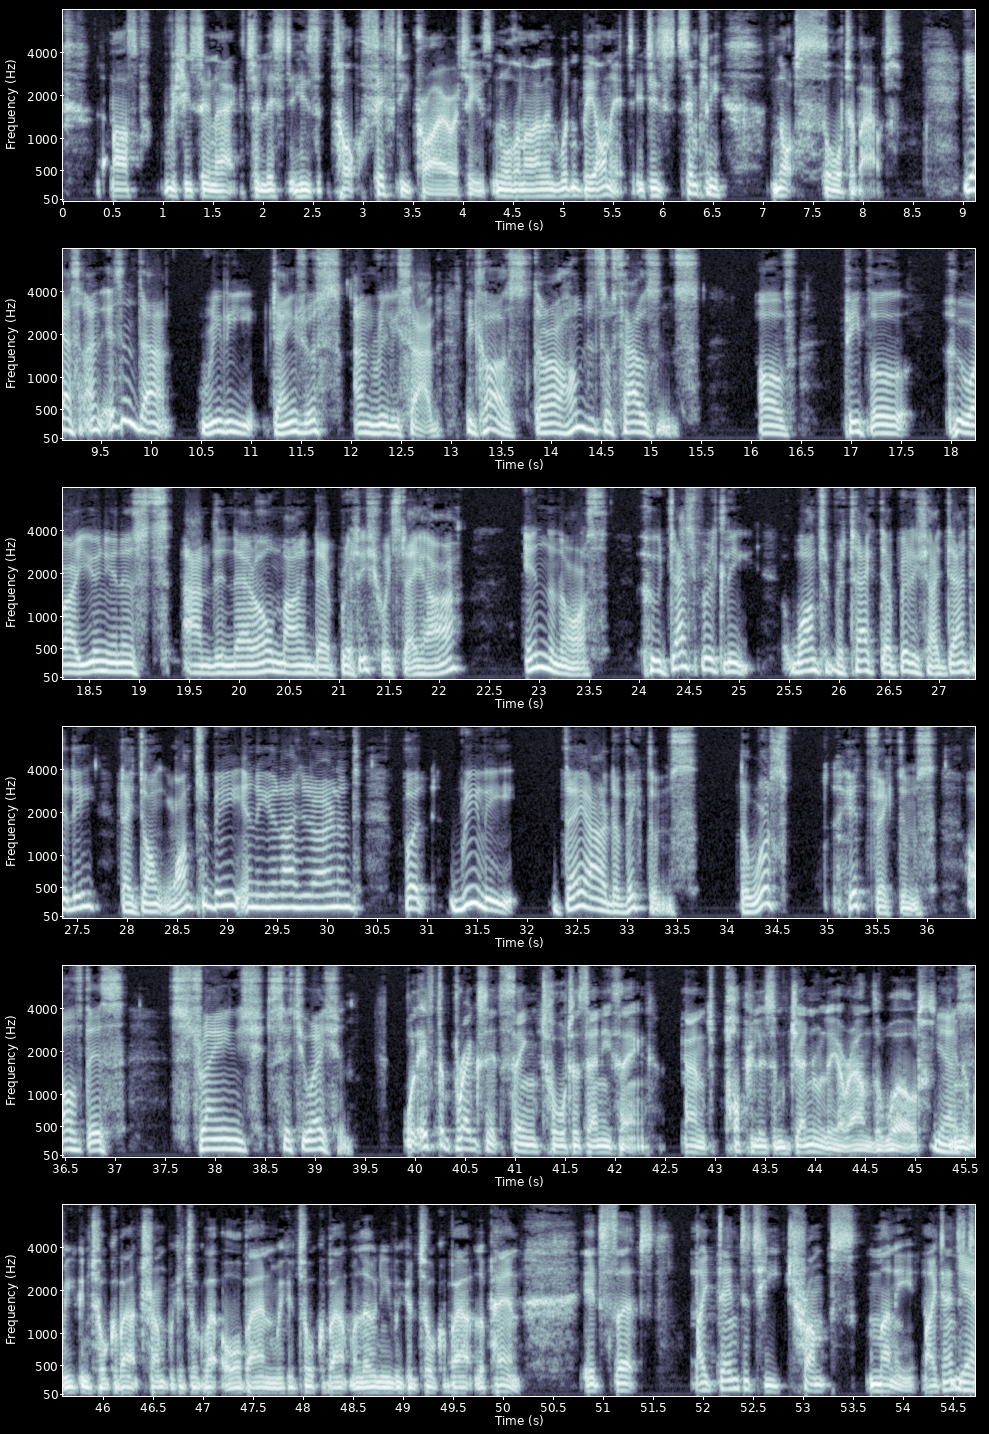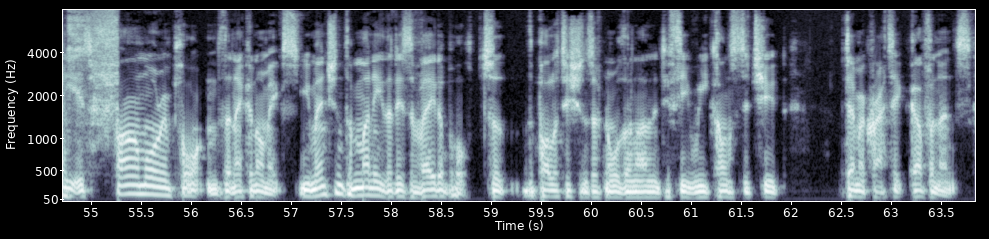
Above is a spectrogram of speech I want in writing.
asked Rishi Sunak to list his top 50 priorities, Northern Ireland wouldn't be on it. It is simply not thought about. Yes, and isn't that really dangerous and really sad? Because there are hundreds of thousands of people who are unionists and in their own mind they're British, which they are, in the North who desperately want to protect their British identity. They don't want to be in a united Ireland, but really they are the victims, the worst hit victims of this strange situation. Well, if the Brexit thing taught us anything, and populism generally around the world. Yes. You know, we can talk about Trump, we could talk about Orban, we could talk about Meloni, we could talk about Le Pen. It's that identity trumps money. Identity yes. is far more important than economics. You mentioned the money that is available to the politicians of Northern Ireland if they reconstitute democratic governance.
